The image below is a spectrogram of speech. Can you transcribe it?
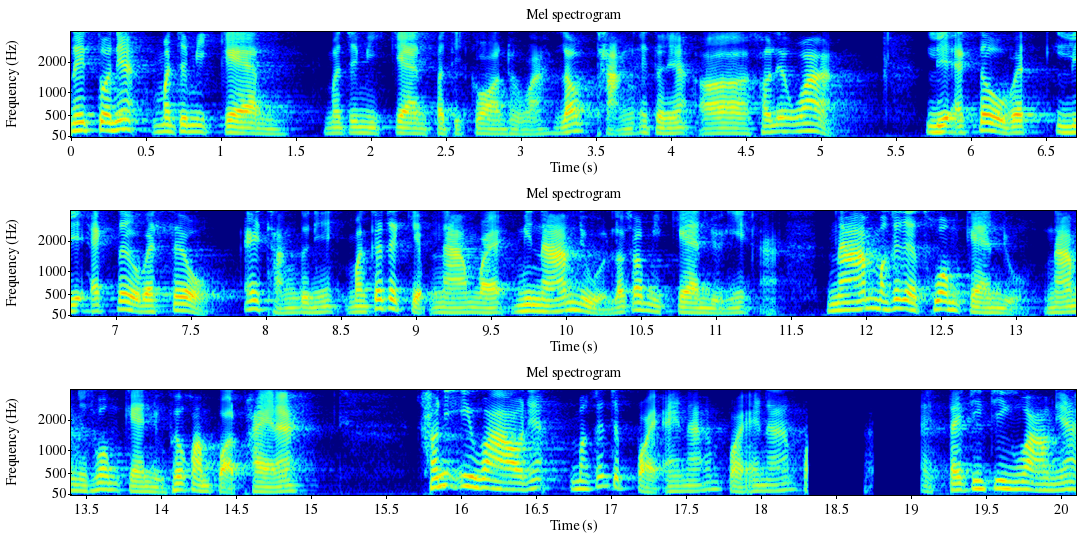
ในตัวเนี้ยมันจะมีแกนมันจะมีแกนปฏิกรณ์ถูกไหมแล้วถังไอ้ตัวเนี้ยเออเขาเรียกว่า reactor ves reactor vessel ไอ้ถังตัวนี้มันก็จะเก็บน้ำไว้มีน้ำอยู่แล้วก็มีแกนอยู่อย่างนี้อะ น้ำมันก็จะท่วมแกนอยู่ น้ำจะท่วมแกนอยู่เพื่อความปลอดภัยนะคราวนี้อีวาลเนี้ยมันก็จะปล่อยไอ้น้ำปล่อยไอ้น้ำปล่อยแต่จริง ๆ วาลเนี้ย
